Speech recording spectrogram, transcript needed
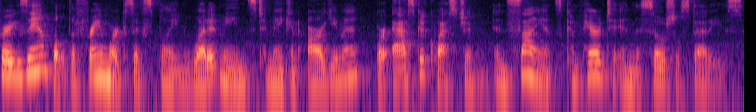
For example, the frameworks explain what it means to make an argument or ask a question in science compared to in the social studies.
